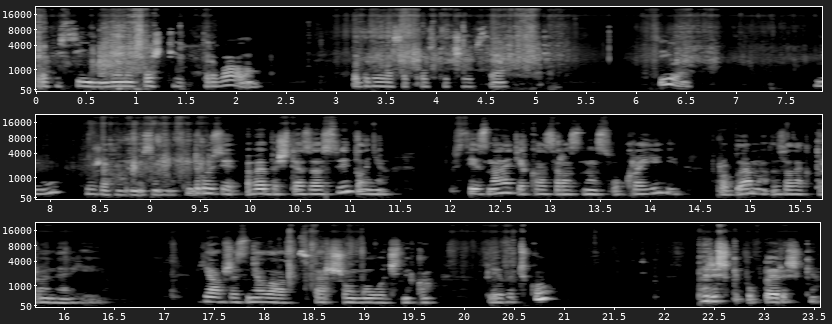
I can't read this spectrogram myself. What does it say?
професійно. Я на пошті тривала. Подивилася просто, чи все ціле. Ну, дуже гарно замотано. Друзі, вибачте за освітлення. Всі знають, яка зараз у нас в Україні проблема з електроенергією. Я вже зняла з першого молочника плівочку, пиріжки по пиріжки.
